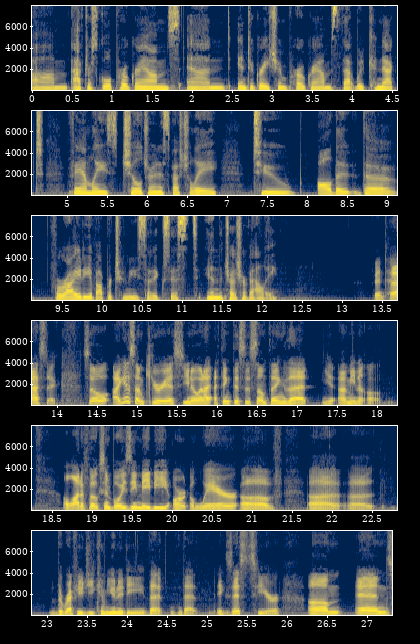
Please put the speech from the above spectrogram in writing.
um, after school programs and integration programs that would connect families, children especially, to all the, the variety of opportunities that exist in the Treasure Valley. Fantastic. So I guess I'm curious, you know, and I, I think this is something that, I mean, uh, a lot of folks in Boise maybe aren't aware of. Uh, uh, the refugee community that that exists here. Um, and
